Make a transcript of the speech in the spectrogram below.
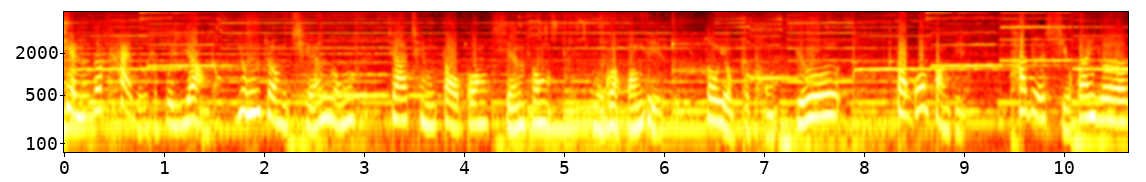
建筑的态度是不一样的。雍正、乾隆、嘉庆、道光、咸丰五个皇帝都有不同。比如道光皇帝，他就喜欢一个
